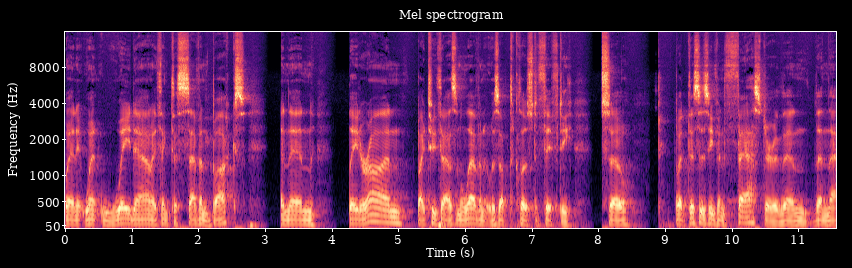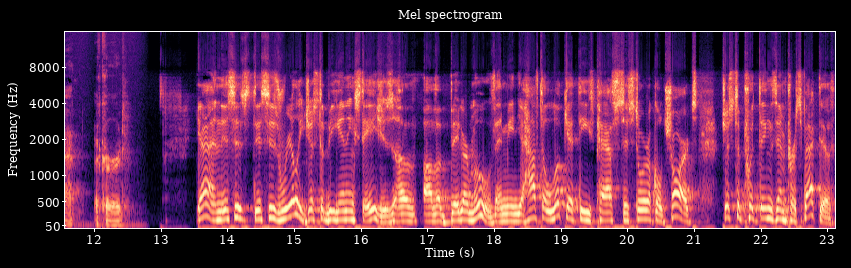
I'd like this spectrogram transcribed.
when it went way down, I think, to seven bucks. And then later on, by 2011, it was up to close to 50. So, but this is even faster than than that occurred. Yeah, and this is this is really just the beginning stages of of a bigger move. I mean, you have to look at these past historical charts just to put things in perspective.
